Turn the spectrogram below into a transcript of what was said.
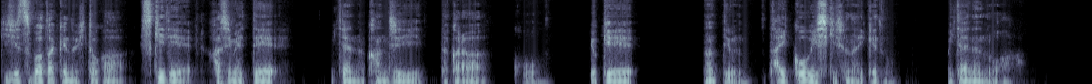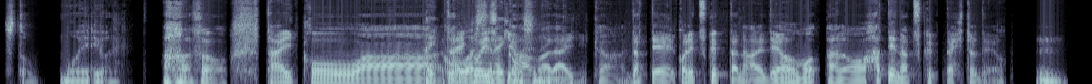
技術畑の人が好きで始めて、みたいな感じだから、こう、余計、なんていうの、対抗意識じゃないけど、みたいなのは、ちょっと燃えるよね。あ、そう。対抗は、対抗はしてないかもしれない対抗意識はまないか。だって、これ作ったのあれだよ。も、あの、ハテナ作った人だよ。うん。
